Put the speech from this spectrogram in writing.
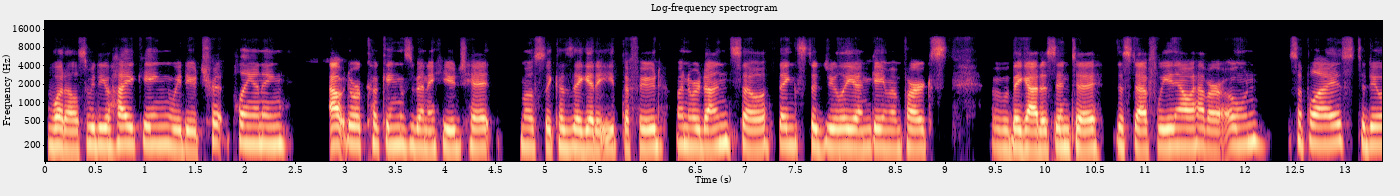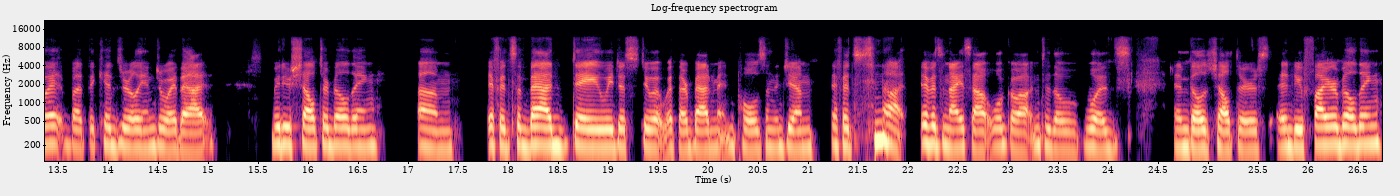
What else? We do hiking we do trip planning. Outdoor cooking has been a huge hit mostly because they get to eat the food when we're done. So thanks to julia and game and parks they got us into the stuff. We now have our own supplies to do it but the kids really enjoy that. We do shelter building. Um, if it's a bad day we just do it with our badminton poles in the gym. If it's not if it's nice out we'll go out into the woods and build shelters and do fire building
